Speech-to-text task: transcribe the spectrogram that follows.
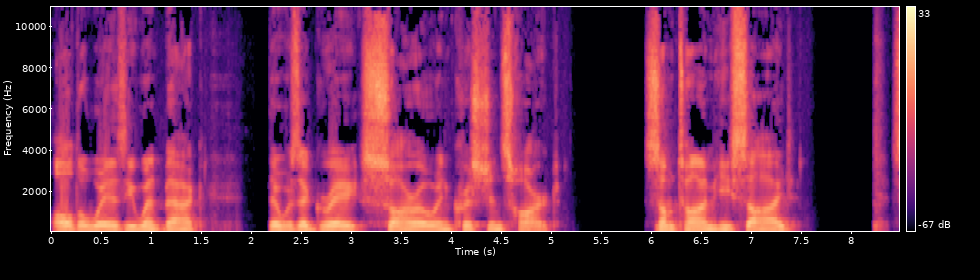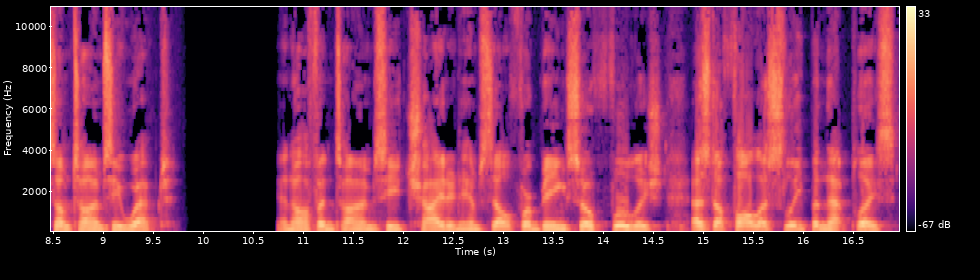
All the way as he went back, there was a great sorrow in Christian's heart. Sometime he sighed, sometimes he wept, and oftentimes he chided himself for being so foolish as to fall asleep in that place,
